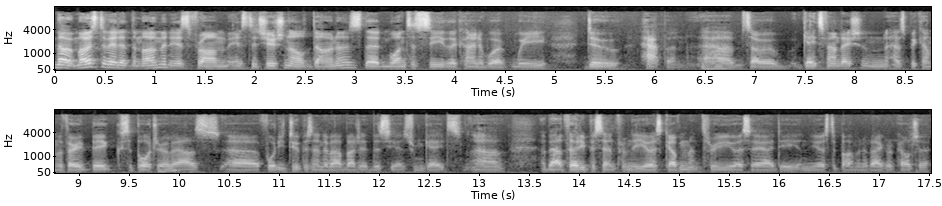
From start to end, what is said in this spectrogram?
No, most of it at the moment is from institutional donors that want to see the kind of work we do happen. Um, so, Gates Foundation has become a very big supporter of ours. Uh, 42% of our budget this year is from Gates, uh, about 30% from the US government through USAID and the US Department of Agriculture.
